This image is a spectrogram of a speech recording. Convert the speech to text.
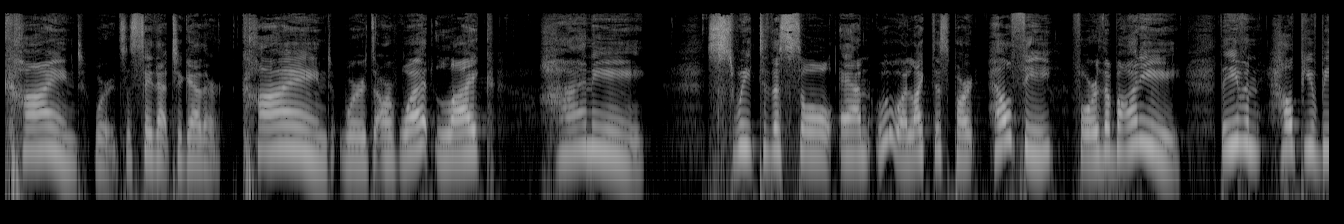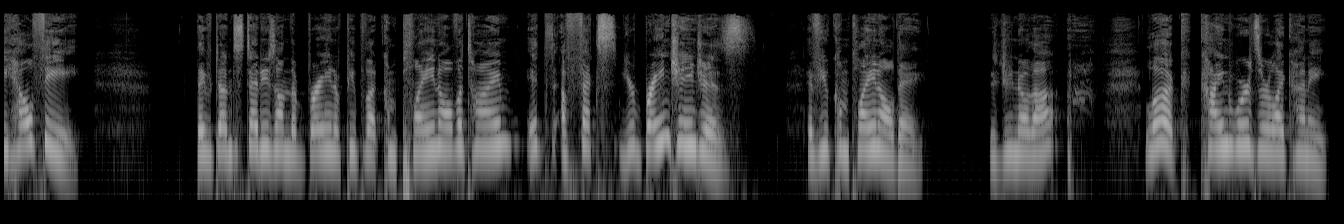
Kind words. Let's say that together. Kind words are what? Like honey, sweet to the soul, and, ooh, I like this part, healthy for the body. They even help you be healthy. They've done studies on the brain of people that complain all the time. It affects your brain changes if you complain all day. Did you know that? Look, kind words are like honey,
